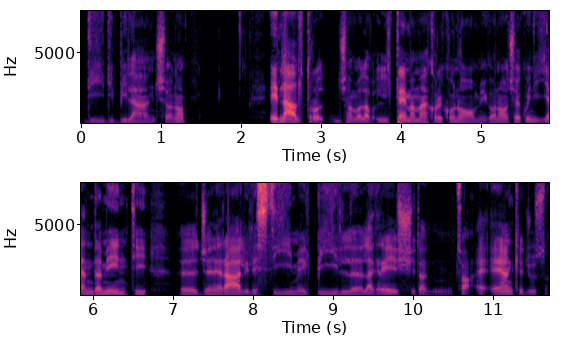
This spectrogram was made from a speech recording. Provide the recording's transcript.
di, di bilancio, no? E l'altro, diciamo, la, il tema macroeconomico, no? cioè quindi gli andamenti eh, generali, le stime, il PIL, la crescita, insomma, è, è anche giusto.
